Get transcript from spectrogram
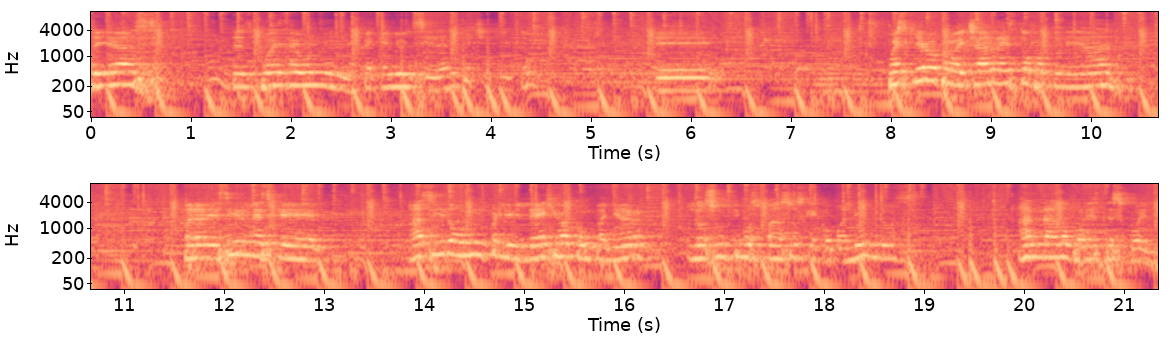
Días. Después de un pequeño incidente chiquito, eh, pues quiero aprovechar esta oportunidad para decirles que ha sido un privilegio acompañar los últimos pasos que como alumnos han dado por esta escuela.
